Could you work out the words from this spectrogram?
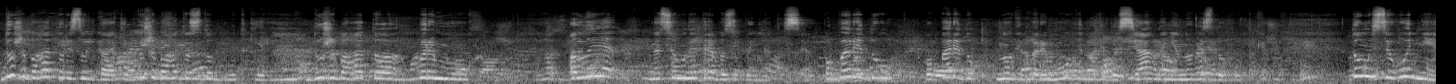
Дуже багато результатів, дуже багато здобутків, дуже багато перемог. Але на цьому не треба зупинятися. Попереду, попереду нові перемоги, нові досягнення, нові здобутки. Тому сьогодні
